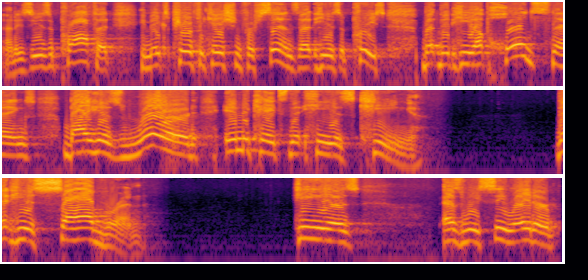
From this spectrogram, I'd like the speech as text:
That is, he is a prophet. He makes purification for sins, that he is a priest. But that he upholds things by his word indicates that he is king, that he is sovereign. He is, as we see later,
